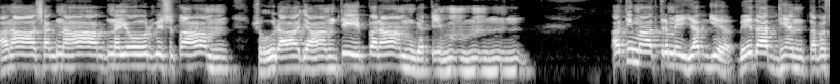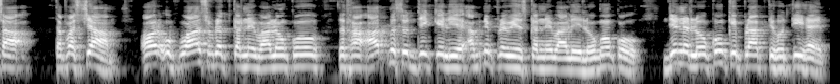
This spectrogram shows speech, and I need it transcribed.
अनासग्नाग्नयोर्विशताम शूरा जानती पराम गतिम। अतिमात्र में यज्ञ, वेदाध्ययन, तपसा, तपस्या और उपवास व्रत करने वालों को तथा आत्मशुद्धि के लिए अग्नि प्रवेश करने वाले लोगों को जिन लोकों की प्राप्ति होती है,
